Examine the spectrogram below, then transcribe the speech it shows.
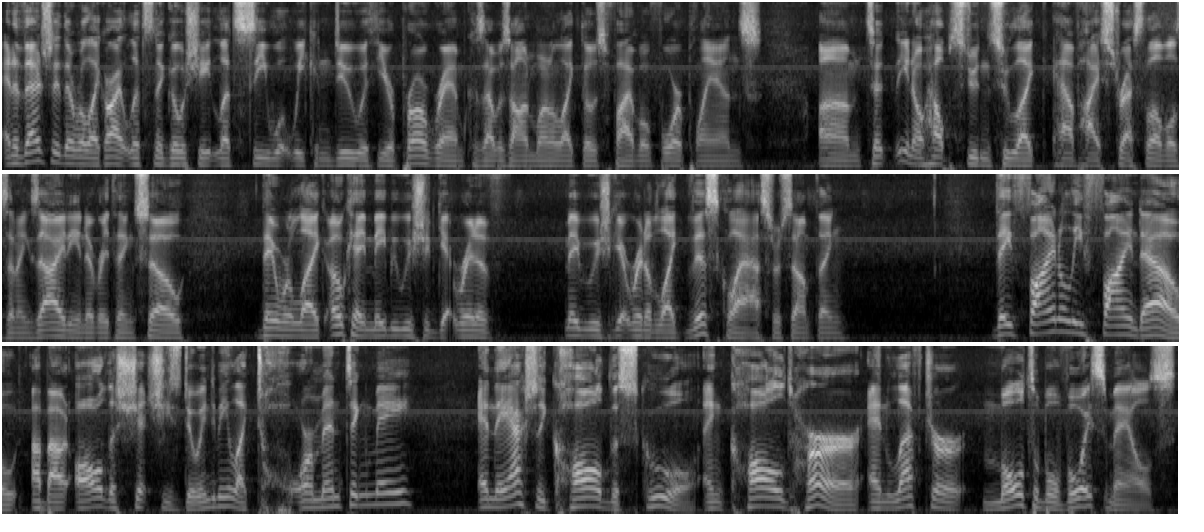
And eventually they were like, all right, let's negotiate. Let's see what we can do with your program, because I was on one of like those 504 plans um, to, you know, help students who like have high stress levels and anxiety and everything. So they were like, okay, maybe we should get rid of, maybe we should get rid of like this class or something they finally find out about all the shit she's doing to me, like tormenting me. And they actually called the school and called her and left her multiple voicemails.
